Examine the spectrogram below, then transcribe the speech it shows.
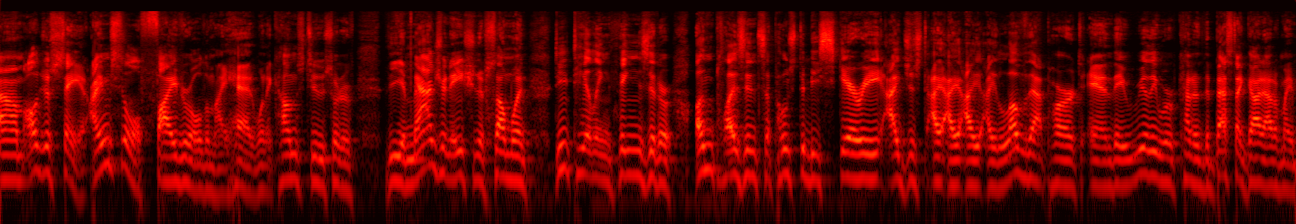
Um, I'll just say it. I'm still a five-year-old in my head when it comes to sort of the imagination of someone detailing things that are unpleasant, supposed to be scary. I just, I, I, I love that part, and they really were kind of the best I got out of my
